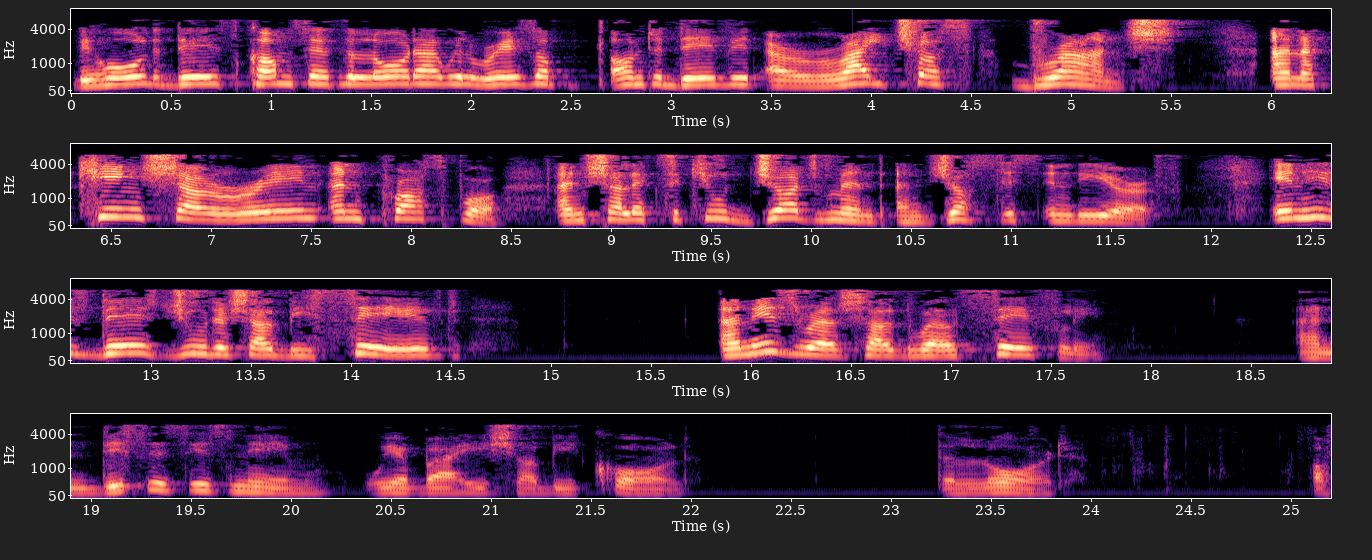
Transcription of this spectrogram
Behold, the days come, saith the Lord, I will raise up unto David a righteous branch and a king shall reign and prosper, and shall execute judgment and justice in the earth. In his days Judah shall be saved, and Israel shall dwell safely. And this is his name whereby he shall be called the Lord of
